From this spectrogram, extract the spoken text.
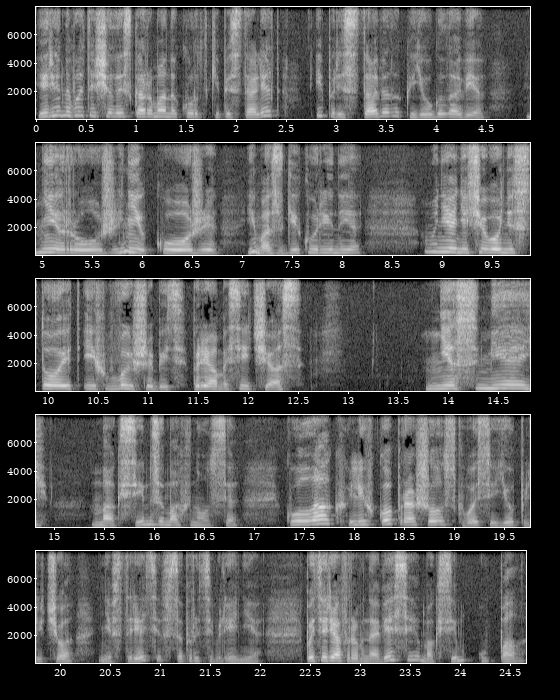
Ирина вытащила из кармана куртки пистолет и приставила к ее голове. «Ни рожи, ни кожи, и мозги куриные!» Мне ничего не стоит их вышибить прямо сейчас. «Не смей!» — Максим замахнулся. Кулак легко прошел сквозь ее плечо, не встретив сопротивления. Потеряв равновесие, Максим упал.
